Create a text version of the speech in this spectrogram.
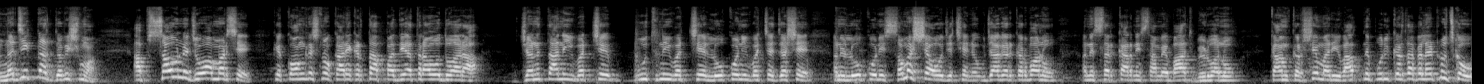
નજીકના ભવિષ્યમાં આપ સૌને જોવા મળશે કે કોંગ્રેસનો કાર્યકર્તા પદયાત્રાઓ દ્વારા જનતાની વચ્ચે, બૂથની વચ્ચે, લોકોની વચ્ચે જશે અને લોકોની સમસ્યાઓ જે છે એને ઉજાગર કરવાનું અને સરકારની સામે બાથ ભીડવાનું કામ કરશે? મારી વાતને પૂરી કરતા પહેલાં એટલું જ કહું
